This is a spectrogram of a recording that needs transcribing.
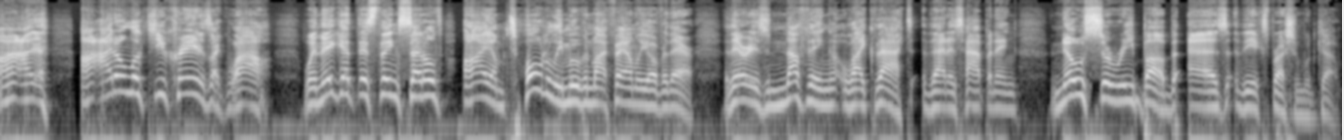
I I, I don't look to Ukraine as like, wow, when they get this thing settled, I am totally moving my family over there. There is nothing like that that is happening. No siree bub, as the expression would go.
